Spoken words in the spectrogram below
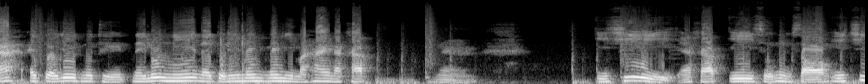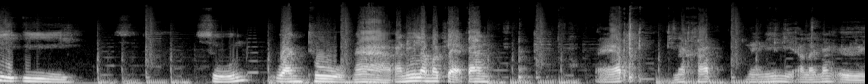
นะไอตัวยืดมือถือในรุ่นนี้ในตัวนี้ไม่ไม่มีมาให้นะครับนะอีชีนะครับ e 0 1 2อีชี e 0 1 2นะอันนี้เรามาแกะกันแอปนะครับ ในนี้มีอะไรบ้างเอ่ย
